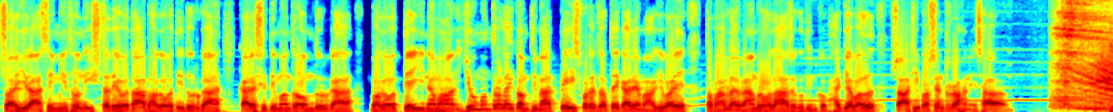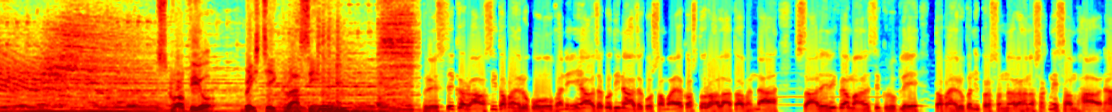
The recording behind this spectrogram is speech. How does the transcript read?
सहयोगी राशि मिथुन। इष्ट देवता। भगवती दुर्गा। कार्यसिद्धि मन्त्र ओम दुर्गा। भगवत्यै नम। यो मन्त्रलाई कम्तीमा तेइस पटक जप्तै कार्यमा अघि बढे। तपाईँहरूलाई राम्रो होला आजको दिनको भाग्यबल। साठी पर्सेन्ट रहनेछ। स्कर्पियो वृश्चिक राशि। वृश्चिक राशि तपाईँहरूको हो भने आजको दिन आजको समय कस्तो रहला त भन्दा शारीरिक र मानसिक रूपले तपाईँहरू पनि प्रसन्न रहन सक्ने सम्भावना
